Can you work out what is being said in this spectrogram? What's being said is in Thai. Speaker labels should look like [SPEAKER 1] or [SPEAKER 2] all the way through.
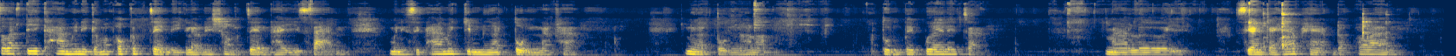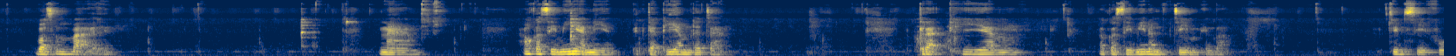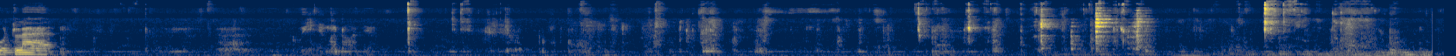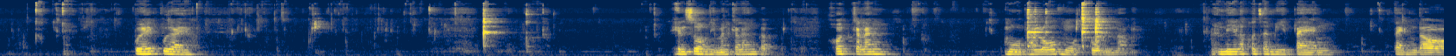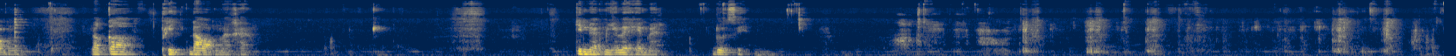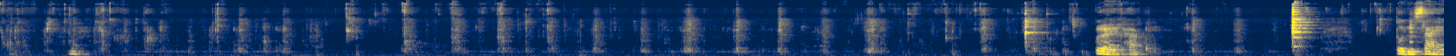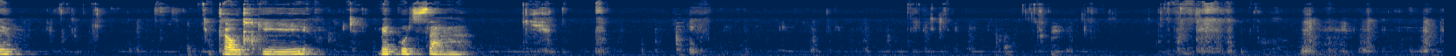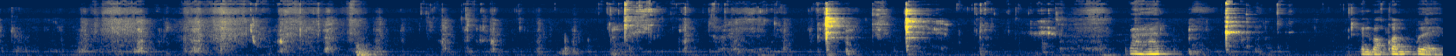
[SPEAKER 1] สวัสดีค่ะมือนี้ก็มาพบกับเจนอีกแล้วในช่องเจนไทยอีสานมือนี้สิบห้าไม่กินเนื้อตุ๋นนะคะ เนื้อตุ๋นเนาะเนาะตุ๋นไปเปื่อยเลยจ้ะมาเลย เสียงไก่แหบแหบๆดอกพราะว่าบอสำบายน้ำเอากระซิมีอันนี้เป็นกระเทียมเด้อจ้ะกระเทียมแล้วก็ซีมี่น้ำจิ้มเห็นปะจิ้มซีฟู้ดราด อุ๊ยยังมานอนอยู่เปื่อยเปื่อยเห็นส่วงนี้มันกำลังแบบโคตรกำลังหมูพะโล้หมูตุ๋นเนาะอันนี้เราก็จะมีแตงแตงดอง แล้วก็พริกดองนะคะ กินแบบนี้เลยเห็นไหมดูสิ เปื่อยครับ ตุนใส่เกากีเม็ดพุทราบาด เป็นบอกความเปื่อย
